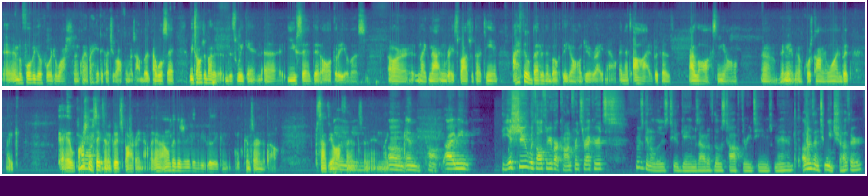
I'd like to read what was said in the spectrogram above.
And before we go forward to Washington Klamp, I hate to cut you off one more time, but I will say we talked about it this weekend. Uh, you said that all three of us are like not in great spots with our team. I feel better than both of y'all do right now, and that's odd because I lost and y'all, um, and you know, of course Connor won, but like eh, Washington I State's in a good spot right now. Like I I don't think there's anything to be really con- concerned about besides the No, offense and, and like Um, and I mean, the issue with all three of our conference records, who's gonna lose two games out of those top three teams, man? Other than to each other,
